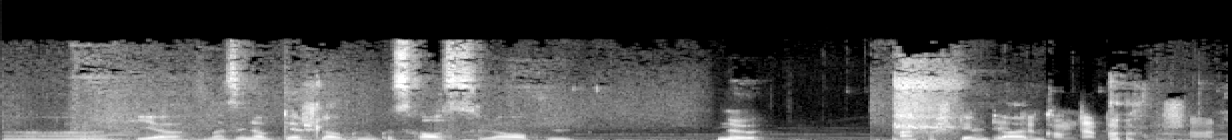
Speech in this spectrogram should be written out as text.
Ah, hier. Mal sehen, ob der schlau genug ist, rauszulaufen. Nö. Einfach stehen Der bleiben. bekommt aber kaum Schaden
